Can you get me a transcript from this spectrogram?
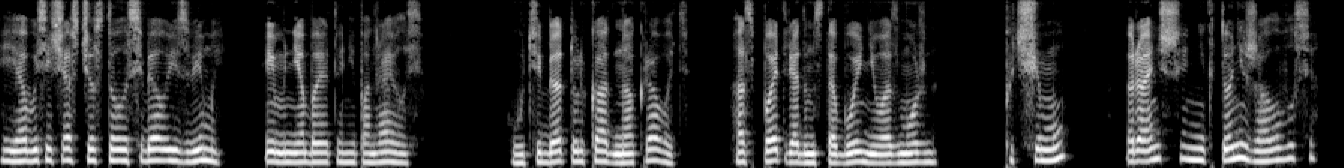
я бы сейчас чувствовала себя уязвимой, и мне бы это не понравилось. У тебя только одна кровать, а спать рядом с тобой невозможно. Почему? Раньше никто не жаловался.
